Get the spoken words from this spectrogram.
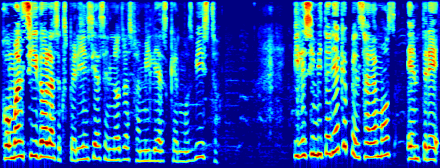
¿Cómo han sido las experiencias en otras familias que hemos visto? Y les invitaría a que pensáramos entre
